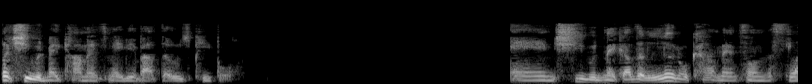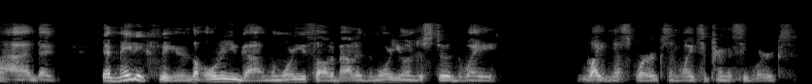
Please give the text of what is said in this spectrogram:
But she would make comments maybe about those people. And she would make other little comments on the slide that, that made it clear the older you got the more you thought about it, the more you understood the way whiteness works and white supremacy works,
